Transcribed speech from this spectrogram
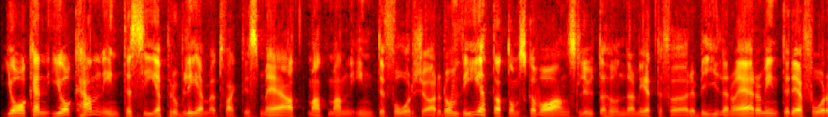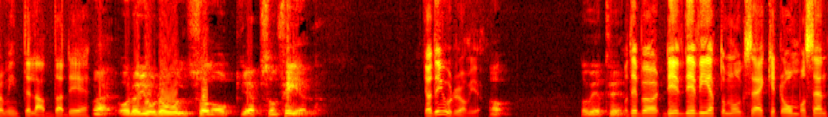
jag, kan, jag kan inte se problemet faktiskt med att, att man inte får köra. De vet att de ska vara ansluta 100 meter före bilen och är de inte det får de inte ladda. Det... Nej, och då gjorde Olsson och Jeppsson fel. Ja, det gjorde de ju. Ja, då vet vi. Och det, bör, det, det, vet de nog säkert om och sen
